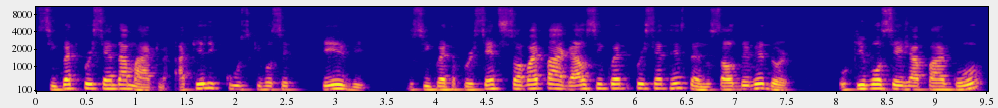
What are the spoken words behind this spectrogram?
50% da máquina, aquele custo que você teve dos 50%, você só vai pagar os 50% restante, o saldo devedor. O que você já pagou,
